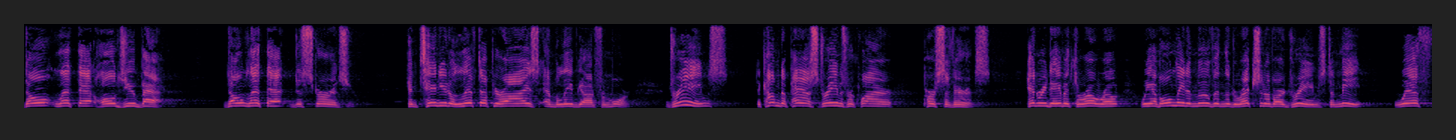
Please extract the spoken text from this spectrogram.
Don't let that hold you back. Don't let that discourage you. Continue to lift up your eyes and believe God for more. Dreams, to come to pass, dreams require perseverance. Henry David Thoreau wrote, we have only to move in the direction of our dreams to meet with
